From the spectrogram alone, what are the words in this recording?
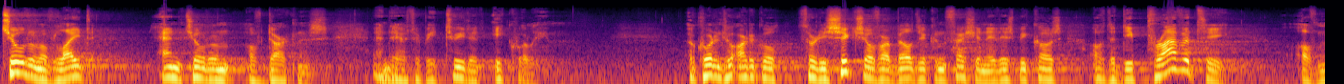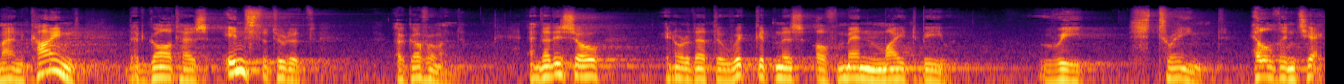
children of light and children of darkness, and they have to be treated equally. According to Article 36 of our Belgian Confession, it is because of the depravity of mankind that God has instituted a government. And that is so in order that the wickedness of men might be restrained, held in check.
